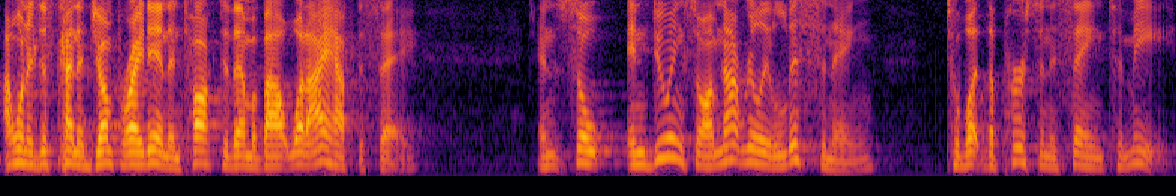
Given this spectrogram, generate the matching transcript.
I want to just kind of jump right in and talk to them about what I have to say. And so, in doing so, I'm not really listening to what the person is saying to me.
